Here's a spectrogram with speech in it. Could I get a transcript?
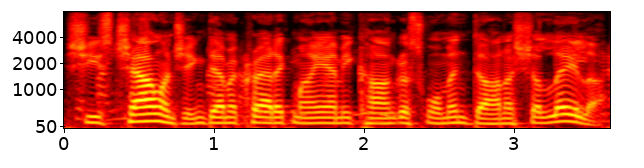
She's challenging Democratic Miami Congresswoman Donna Shalala.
